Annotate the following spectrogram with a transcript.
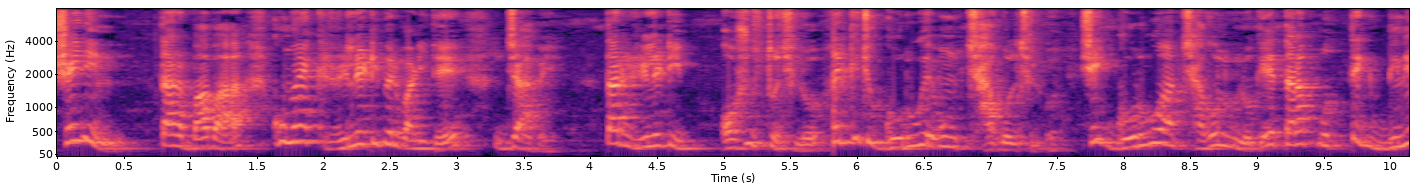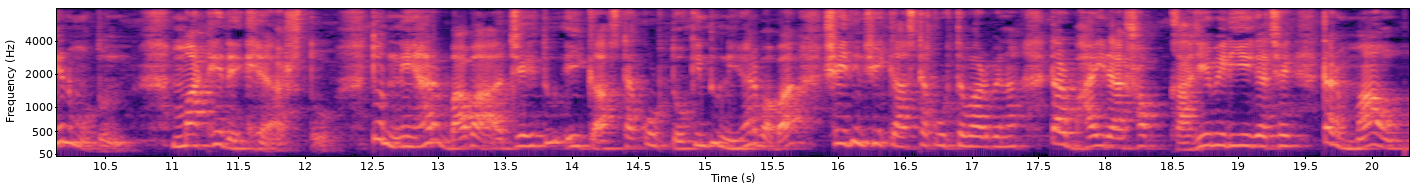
সেই দিন তার বাবা কোনো এক রিলেটিভের বাড়িতে যাবে। তার রিলেটিভ অসুস্থ ছিল। তার কিছু গরু এবং ছাগল ছিল। সেই গরু আর ছাগলগুলোকে তারা প্রত্যেক দিনের মতন মাঠে রেখে আসতো। তো নেহার বাবা যেহেতু এই কাজটা করতো, কিন্তু নেহার বাবা সেই দিন সেই কাজটা করতে পারবে না। তার ভাইরা সব কাজে বেরিয়ে গেছে। তার মাও,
